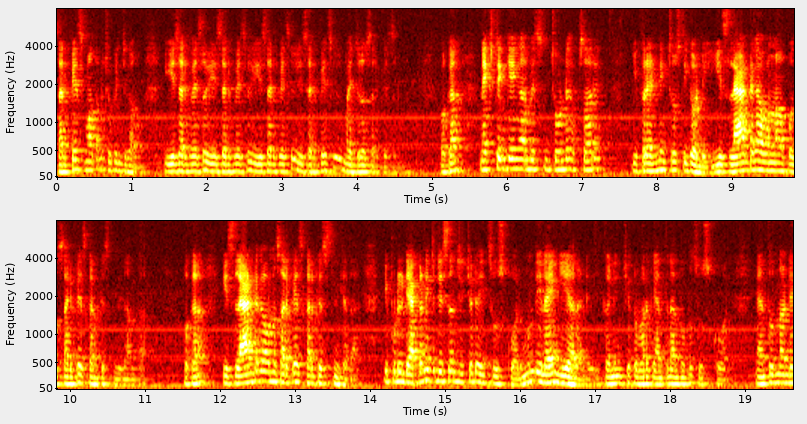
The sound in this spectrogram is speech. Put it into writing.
సర్ఫేస్ మాత్రం చూపించగలం. ఈ సర్ఫేస్ ఈ సర్ఫేస్ ఈ సర్ఫేస్ ఈ సర్ఫేస్ మధ్యలో సర్ఫేస్. ఓకేనా? నెక్స్ట్ ఇంకేం కనిపిస్తుంది చూడండి ఒకసారి. ఈ ఫ్రంట్ నుంచి చూస్తే ఇవ్వండి ఈ స్లాంట్గా ఉన్న సర్ఫేస్ కనిపిస్తుంది ఇదంతా. ఓకేనా? ఈ స్లాంట్గా ఉన్న సర్ఫేస్ కనిపిస్తుంది కదా. ఇప్పుడు ఇది ఎక్కడి నుంచి డిస్టెన్స్ ఇచ్చాడో ఇది చూసుకోవాలి. ముందు ఈ లైన్ గీయాలండి. ఇక్కడ నుంచి ఇక్కడ వరకు ఎంత లెంత్ ఉందో చూసుకోవాలి. ఎంత ఉందంటే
